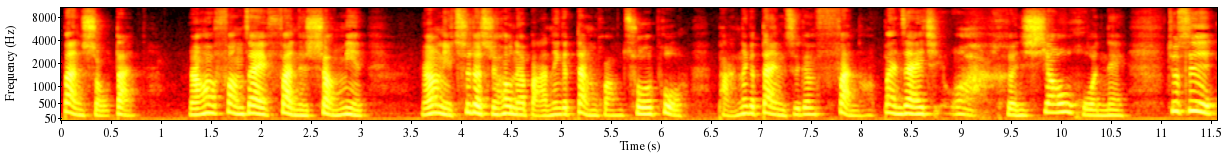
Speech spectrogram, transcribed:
半熟蛋，然后放在饭的上面，然后你吃的时候呢，把那个蛋黄戳破。把那个蛋汁跟饭啊拌在一起，哇，很销魂呢。就是，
